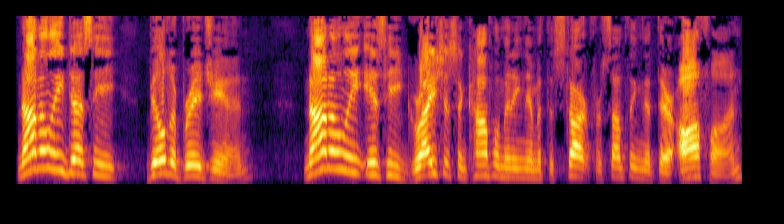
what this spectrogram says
Not only does he build a bridge in, not only is he gracious and complimenting them at the start for something that they're off on,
